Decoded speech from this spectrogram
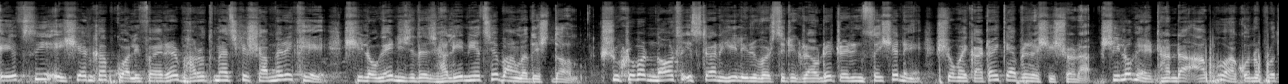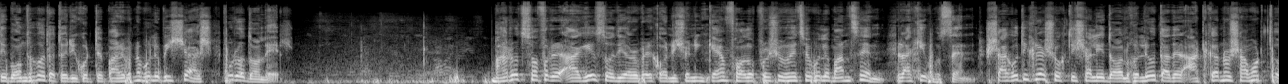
এফসি এশিয়ান কাপ কোয়ালিফায়ারের ভারত ম্যাচকে সামনে রেখে শিলংয়ে নিজেদের ঝালিয়ে নিয়েছে বাংলাদেশ দল। শুক্রবার নর্থ ইস্টার্ন হিল ইউনিভার্সিটি গ্রাউন্ডে ট্রেনিং সেশনে সময় কাটায় ক্যাবরেরা শিষ্যরা। শিলংয়ে ঠান্ডা আবহাওয়া কোনো প্রতিবন্ধকতা তৈরি করতে পারবে না বলে বিশ্বাস পুরো দলের। ভারত সফরের আগে সৌদি আরবের কন্ডিশনিং ক্যাম্প ফলপ্রসূ হয়েছে বলে মানছেন রাকিব হোসেন। স্বাগতিকরা শক্তিশালী দল হলেও তাদের আটকানোর সামর্থ্য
